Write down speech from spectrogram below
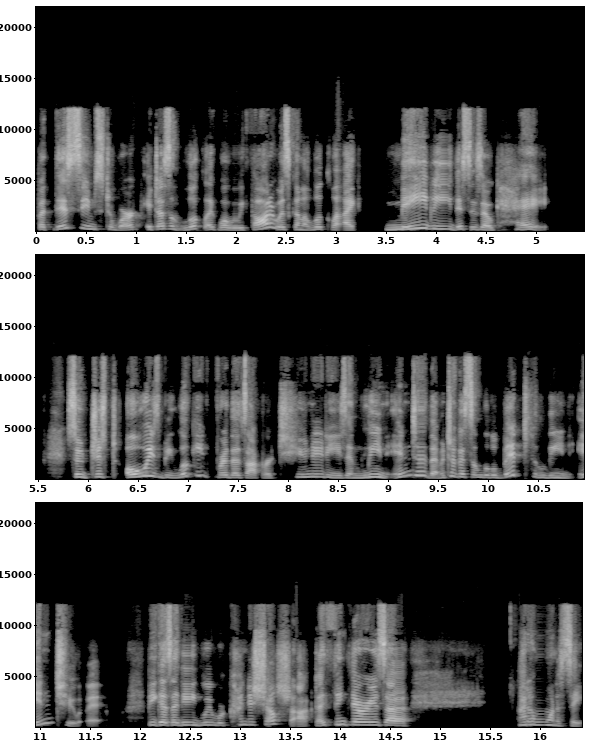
but this seems to work. It doesn't look like what we thought it was going to look like. Maybe this is okay. So just always be looking for those opportunities and lean into them. It took us a little bit to lean into it because i think we were kind of shell shocked i think there is a I don't want to say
